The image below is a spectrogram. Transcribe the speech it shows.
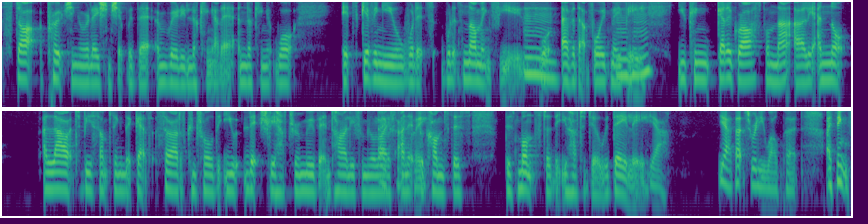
start approaching a relationship with it and really looking at it and looking at what it's giving you or what it's what it's numbing for you mm. whatever that void may be mm-hmm. you can get a grasp on that early and not allow it to be something that gets so out of control that you literally have to remove it entirely from your life and it becomes this this monster that you have to deal with daily. Yeah. Yeah, that's really well put. I think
